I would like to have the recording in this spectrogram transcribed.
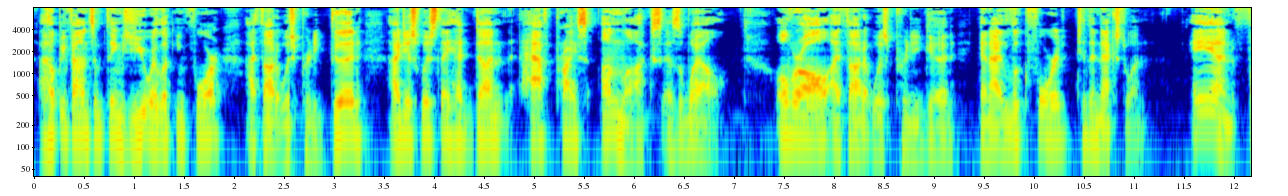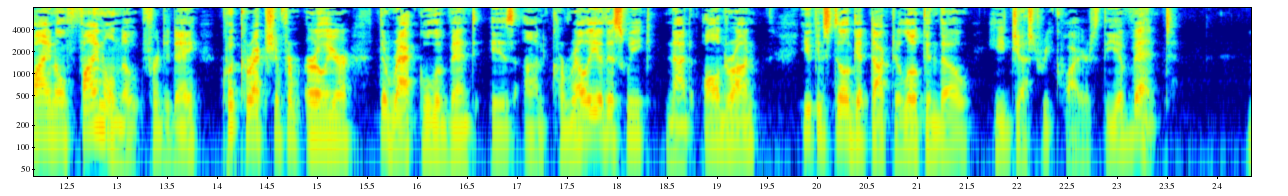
I hope you found some things you were looking for. I thought it was pretty good. I just wish they had done half price unlocks as well. Overall, I thought it was pretty good and I look forward to the next one. And final, final note for today. Quick correction from earlier. The Rakghoul event is on Corellia this week, not Alderaan. You can still get Dr. Lokin though, he just requires the event.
